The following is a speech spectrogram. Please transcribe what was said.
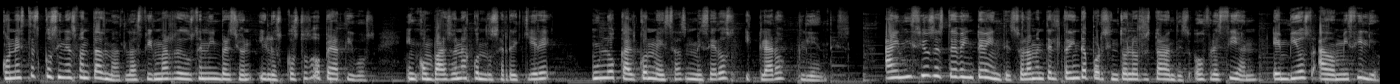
Con estas cocinas fantasmas, las firmas reducen la inversión y los costos operativos en comparación a cuando se requiere un local con mesas, meseros y, claro, clientes. A inicios de este 2020, solamente el 30% de los restaurantes ofrecían envíos a domicilio,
